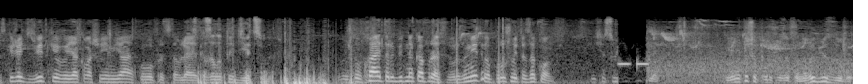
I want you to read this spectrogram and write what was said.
Скажіть, звідки ви, як ваше ім'я, кого представляєте? Сказал, отойди отсюда. Ви штовхаєте робітника преси, ви розумієте, ви порушуєте закон. Я сейчас уебу, Я не то, что порушу закон, а выбью зубы.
